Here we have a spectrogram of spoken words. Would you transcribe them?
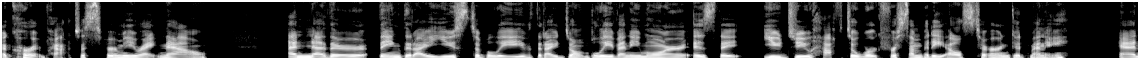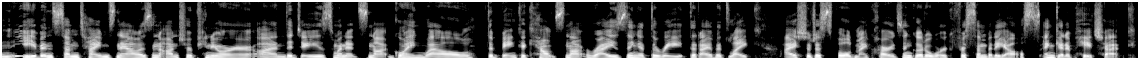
a current practice for me right now. Another thing that I used to believe that I don't believe anymore is that you do have to work for somebody else to earn good money. And even sometimes now, as an entrepreneur, on the days when it's not going well, the bank account's not rising at the rate that I would like, I should just fold my cards and go to work for somebody else and get a paycheck.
